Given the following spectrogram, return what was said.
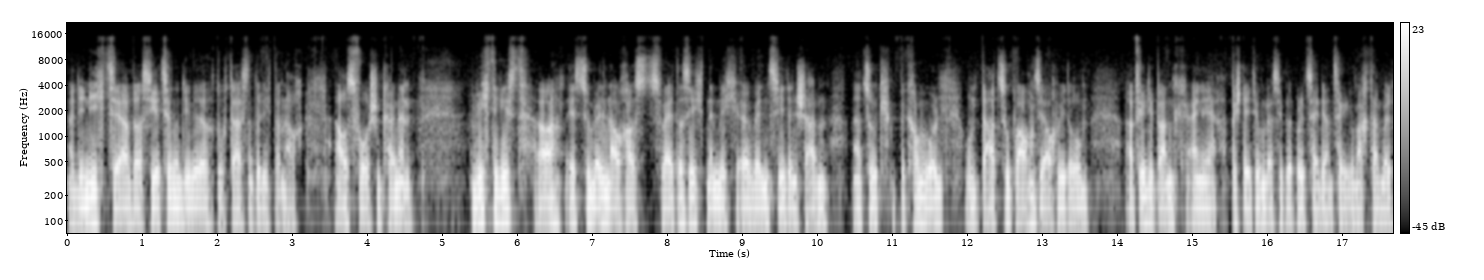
die nicht sehr versiert sind und die wir durch das natürlich dann auch ausforschen können. Wichtig ist, äh, es zu melden, auch aus zweiter Sicht, nämlich äh, wenn Sie den Schaden zurückbekommen wollen. Und dazu brauchen Sie auch wiederum für die Bank eine Bestätigung, dass Sie bei der Polizei die Anzeige gemacht haben, weil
